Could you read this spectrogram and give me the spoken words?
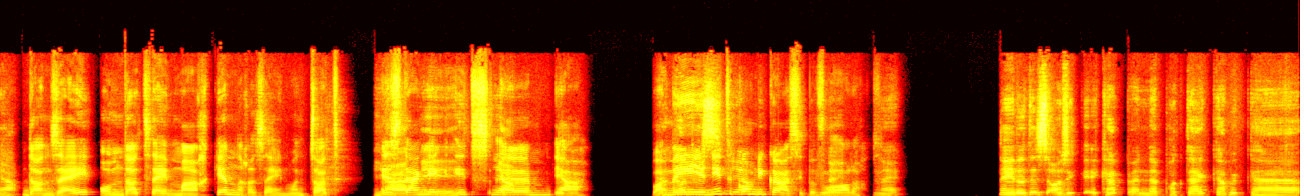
Ja. dan zij, omdat zij maar kinderen zijn. Want dat Ja, is denk nee. ik iets Ja. ehm, ja, waarmee dat je is- niet de ja. communicatie bevordert. Nee. Nee, dat is als ik, ik heb in de praktijk heb ik, eh,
